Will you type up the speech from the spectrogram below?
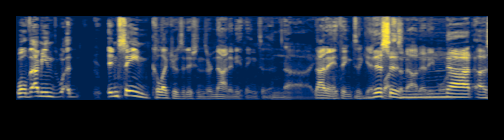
Well, I mean, insane collector's editions are not anything to Nah, not anything to get this is about anymore. not a.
